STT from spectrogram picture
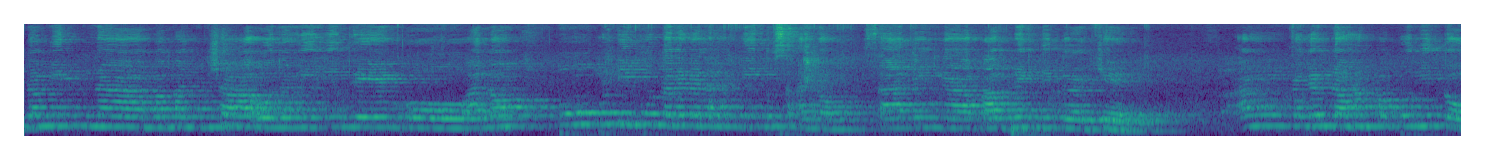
damit na mamansya o nangingitim o ano, pumuputi po talaga lahat dito sa ano, sa ating ah, fabric detergent. Ang kagandahan pa po nito,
